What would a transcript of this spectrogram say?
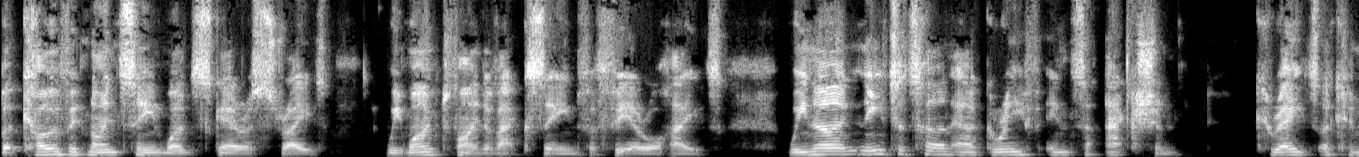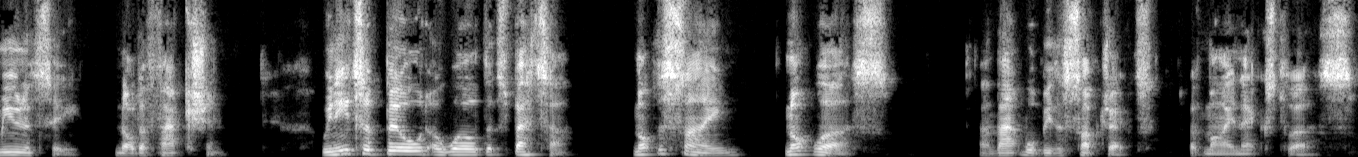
But COVID 19 won't scare us straight. We won't find a vaccine for fear or hate. We need to turn our grief into action, create a community, not a faction. We need to build a world that's better, not the same, not worse and that will be the subject of my next verse.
